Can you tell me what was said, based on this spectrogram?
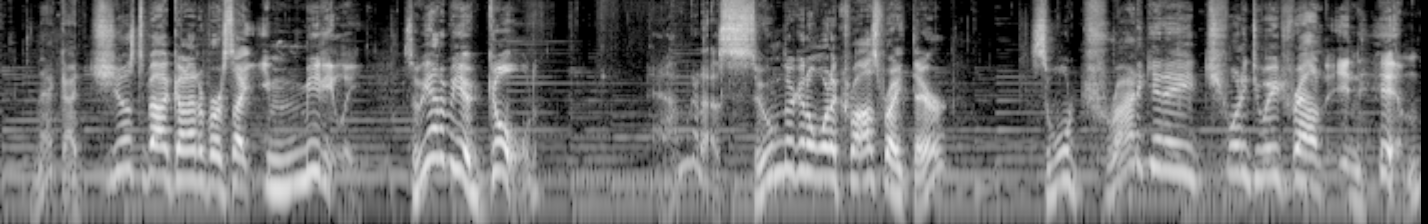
and that guy just about got out of our sight immediately. So he had to be a gold. And I'm gonna assume they're gonna want to cross right there. So we'll try to get a 22H round in him.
